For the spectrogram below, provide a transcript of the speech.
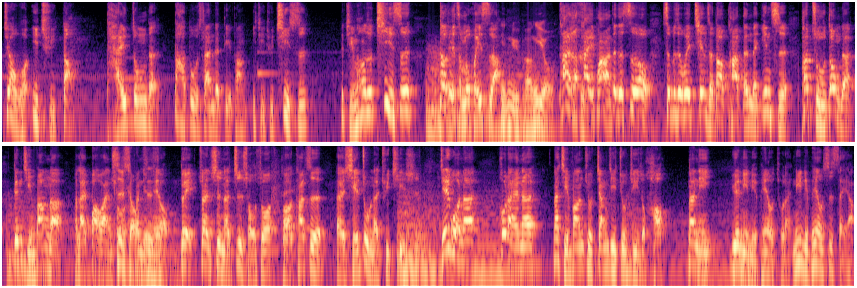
叫我一起到台中的大肚山的地方一起去弃尸。警方说弃尸到底怎么回事啊？你女朋友他很害怕这个事后是不是会牵扯到他等等，因此他主动的跟警方呢来报案说他女朋友对算是呢自首说哦他是呃协助呢去弃尸，结果呢后来呢那警方就将计就计说好，那你约你女朋友出来，你女朋友是谁啊？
